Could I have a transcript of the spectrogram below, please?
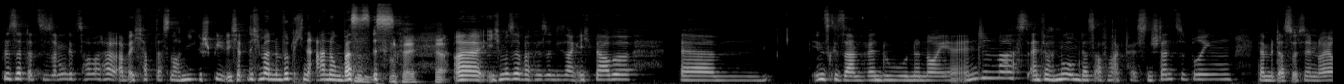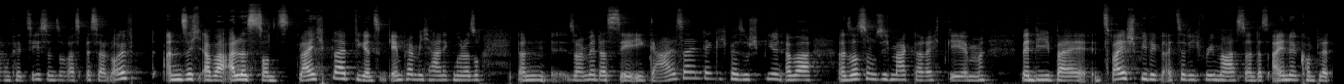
Blizzard da zusammengezaubert hat, aber ich habe das noch nie gespielt. Ich habe nicht mal wirklich eine Ahnung, was hm, es ist. Okay, ja. äh, ich muss aber persönlich sagen, ich glaube, ähm, insgesamt, wenn du eine neue Engine machst, einfach nur um das auf den aktuellsten Stand zu bringen, damit das durch den neueren PCs und sowas besser läuft, an sich aber alles sonst gleich bleibt, die ganzen Gameplay-Mechaniken oder so, dann soll mir das sehr egal sein, denke ich, bei so Spielen. Aber ansonsten muss ich Marc da recht geben, wenn die bei zwei Spiele gleichzeitig remastern, das eine komplett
